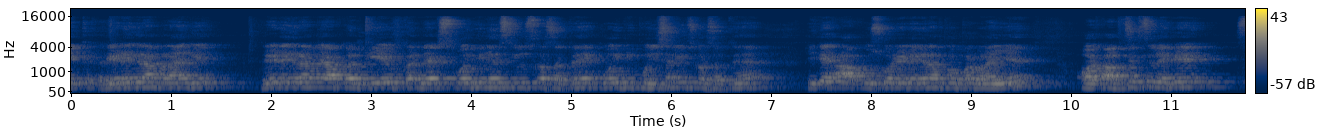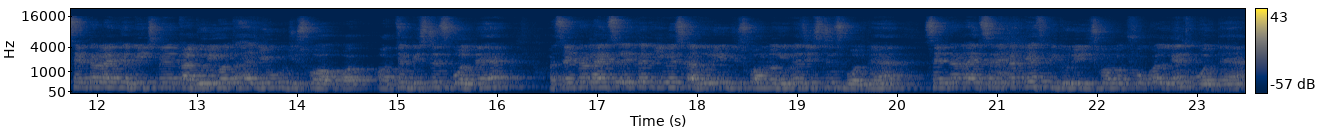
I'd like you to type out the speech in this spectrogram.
एक रे डायग्राम बनाएँगे। रे डायग्राम में आप कनकेव कन्वेक्स कोई भी लेंस यूज़ कर सकते हैं, कोई भी पोजिशन यूज़ कर सकते हैं। ठीक है, आप उसको रे डायग्राम प्रॉपर बनाइए। और ऑब्जेक्ट से लेके सेंटर लाइन के बीच में का दूरी होता है यू जिसको ऑब्जेक्ट डिस्टेंस बोलते हैं। और सेंटर लाइन से लेकर इमेज का दूरी जिसको हम लोग इमेज डिस्टेंस बोलते हैं। सेंटर लाइन से लेकर एफ़ की दूरी जिसको हम लोग फोकल लेंथ बोलते हैं।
